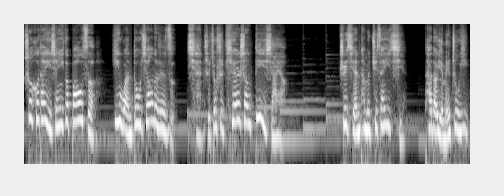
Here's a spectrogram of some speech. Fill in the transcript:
这和他以前一个包子。一碗豆浆的日子简直就是天上地下呀！之前他们聚在一起，他倒也没注意，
